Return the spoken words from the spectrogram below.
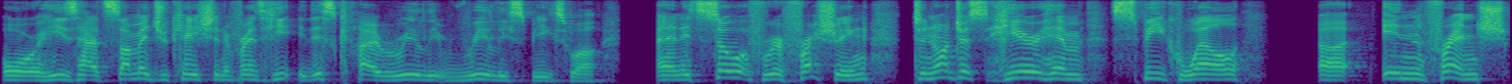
or he's had some education in France. He this guy really really speaks well, and it's so refreshing to not just hear him speak well uh, in French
